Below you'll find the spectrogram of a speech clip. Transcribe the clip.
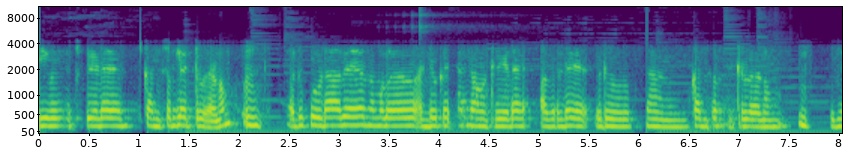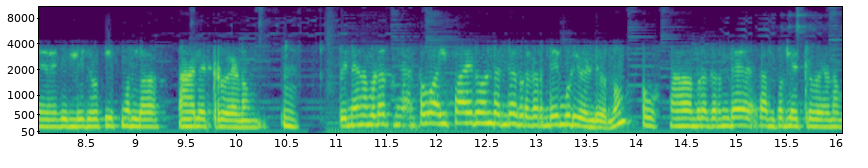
ഡിവൈഎസ്പിയുടെ കൺസൾട്ട് ലെറ്റർ വേണം. അത് കൂടാതെ നമ്മൾ അഡ്വക്കേറ്റ് ആൻഡ് നോട്ടറിയുടെ അവരുടെ ഒരു കൺസൾട്ട് ലെറ്റർ വേണം. പിന്നെ വില്ലേജ് ഓഫീസിനുള്ള ലെറ്റർ വേണം. പിന്നെ നമ്മുടെ ഞാനിപ്പോ വൈഫ് ആയതുകൊണ്ട് എന്റെ ബ്രദറിന്റെയും കൂടി വേണ്ടി വന്നു. ബ്രദറിന്റെ കൺസേൺ ലെറ്റർ വേണം.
